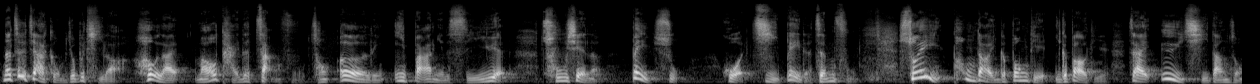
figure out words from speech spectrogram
那这个价格我们就不提了。后来茅台的涨幅从二零一八年的十一月出现了倍数。或几倍的增幅，所以碰到一个崩跌、一个暴跌，在预期当中，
